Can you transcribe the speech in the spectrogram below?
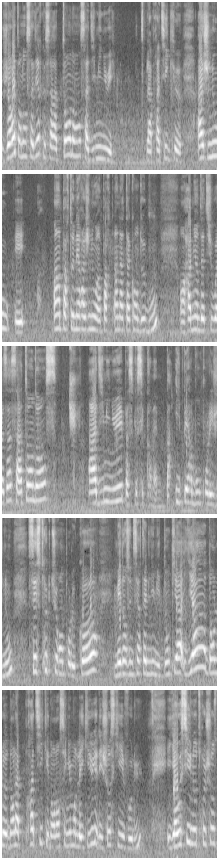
J'aurais tendance à dire que ça a tendance à diminuer. La pratique à genoux et un partenaire à genoux, un, attaquant debout, en Hamian Dachiwaza, ça a tendance à diminuer parce que c'est quand même pas hyper bon pour les genoux. C'est structurant pour le corps, mais dans une certaine limite. Donc il y a, dans, la pratique et dans l'enseignement de l'aïkido, il y a des choses qui évoluent. Et il y a aussi une autre chose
